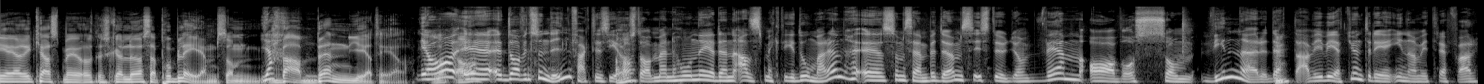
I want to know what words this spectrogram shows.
ge er i kast med att ska lösa problem som Ja. Babben ger till er. Ja, Eller? Eh, David Sundin faktiskt ger Ja. oss då, men hon är den allsmäktige domaren eh, som sen bedöms i studion vem av oss som vinner detta. Vi vet ju inte det innan vi träffar,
